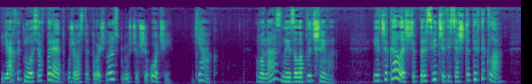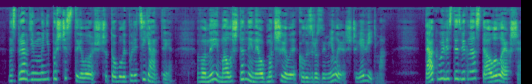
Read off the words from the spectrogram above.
Я хитнулася вперед, уже остаточно розплющивши очі. Як? Вона знизала плечима. Я чекала, щоб пересвідчитися, що ти втекла. Насправді мені пощастило, що то були поліціянти. Вони мало штани не обмочили, коли зрозуміли, що я відьма. Так вилізти з вікна стало легше.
